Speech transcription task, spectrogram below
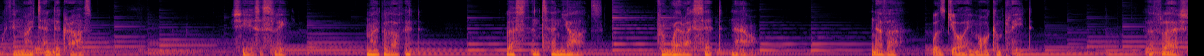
within my tender grasp. She is asleep, my beloved, less than ten yards from where I sit now. Never was joy more complete. Her flesh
